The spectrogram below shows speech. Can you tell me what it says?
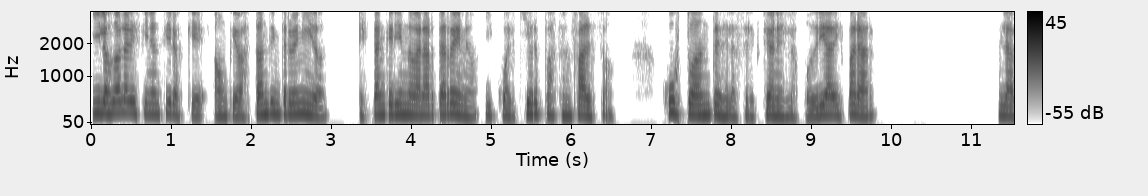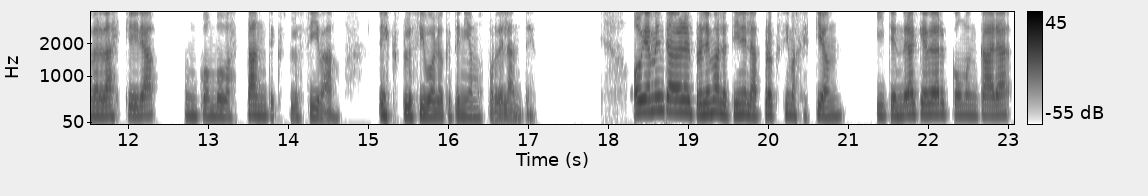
y los dólares financieros que, aunque bastante intervenidos, están queriendo ganar terreno y cualquier paso en falso justo antes de las elecciones los podría disparar, la verdad es que era un combo bastante explosivo lo que teníamos por delante. Obviamente ahora el problema lo tiene la próxima gestión y tendrá que ver cómo encara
